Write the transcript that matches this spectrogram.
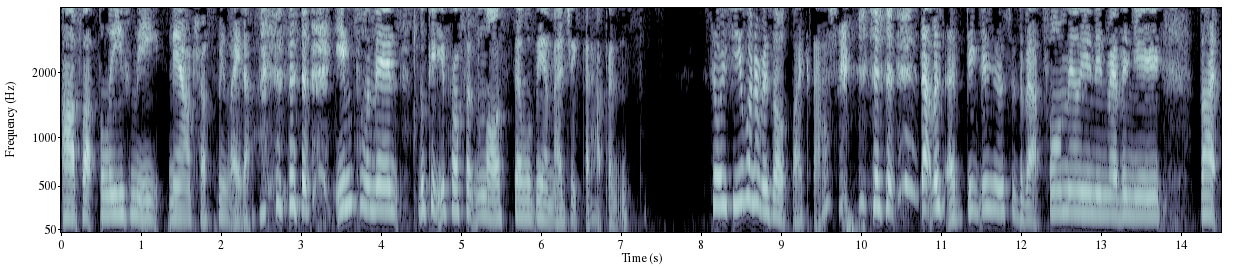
Uh, but believe me now, trust me later. Implement, look at your profit and loss, there will be a magic that happens. So if you want a result like that, that was a big business with about four million in revenue. But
